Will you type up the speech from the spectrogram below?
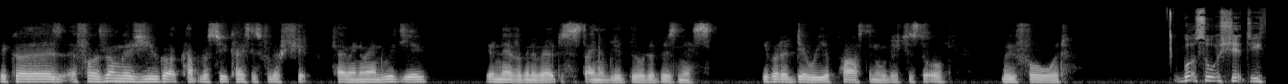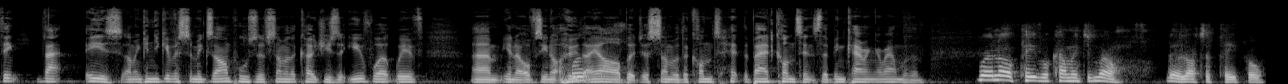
because for as long as you've got a couple of suitcases full of shit carrying around with you, you're never going to be able to sustainably build a business. You've got to deal with your past in order to sort of move forward. What sort of shit do you think that is? I mean, can you give us some examples of some of the coaches that you've worked with? Um, you know, obviously not who well, they are, but just some of the content, the bad contents they've been carrying around with them. Well, a lot of people come into well, a lot of people.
